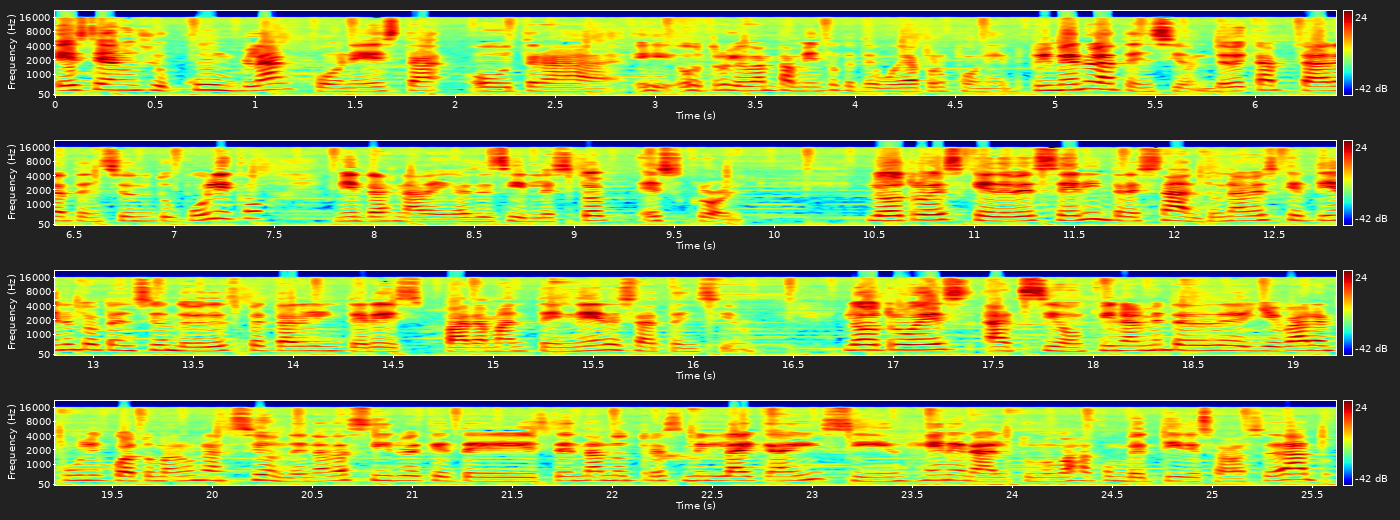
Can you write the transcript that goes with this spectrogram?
este anuncio cumpla con esta otra eh, otro levantamiento que te voy a proponer. Primero la atención, debe captar atención de tu público mientras navega, es decir, el stop scroll. Lo otro es que debe ser interesante. Una vez que tiene tu atención, debe despertar el interés para mantener esa atención. Lo otro es acción. Finalmente debe llevar al público a tomar una acción. De nada sirve que te estén dando 3.000 likes ahí si en general tú no vas a convertir esa base de datos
